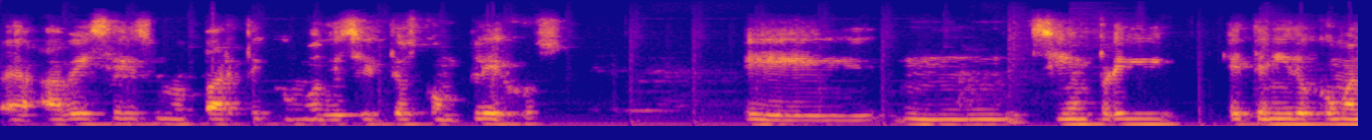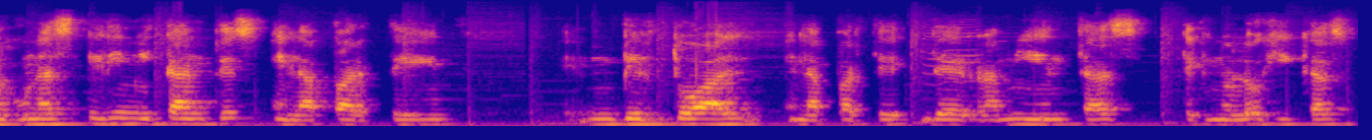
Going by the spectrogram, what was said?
a, veces uno parte como de ciertos complejos. Eh, mm, siempre he tenido como algunas limitantes en la parte virtual, en la parte de herramientas tecnológicas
